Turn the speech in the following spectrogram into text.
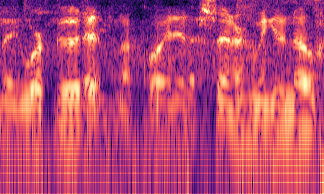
May work good. That's not quite in the center. Let me get another one.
